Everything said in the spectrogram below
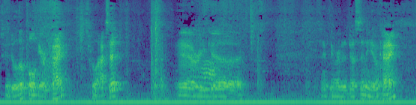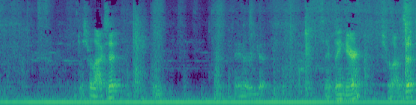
Just gonna do a little pull here, okay? Relax it. Very Wow. good. Same thing. We're gonna adjust the knee, okay? Just relax it. Very good. Same thing here. Just relax it.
